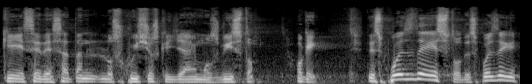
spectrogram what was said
que se desatan los juicios que ya hemos visto. Ok. Después de esto, después de,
